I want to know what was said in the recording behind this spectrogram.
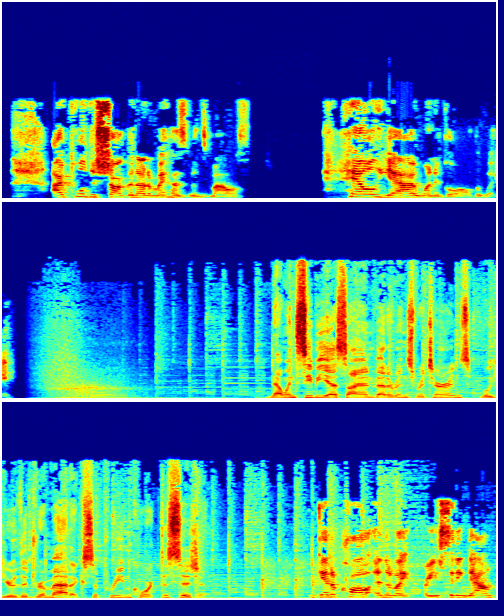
I pulled a shotgun out of my husband's mouth. Hell yeah, I want to go all the way. Now, when CBS Eye on Veterans returns, we'll hear the dramatic Supreme Court decision. Get a call, and they're like, Are you sitting down?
